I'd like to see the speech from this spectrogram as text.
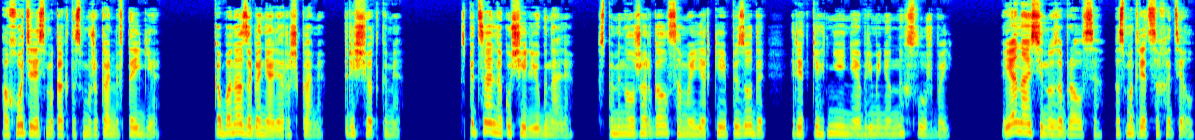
Охотились мы как-то с мужиками в тайге. Кабана загоняли рожками, трещотками. Специально к ущелью гнали. Вспоминал Жаргал самые яркие эпизоды редких дней, не обремененных службой. Я на осину забрался, осмотреться хотел.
